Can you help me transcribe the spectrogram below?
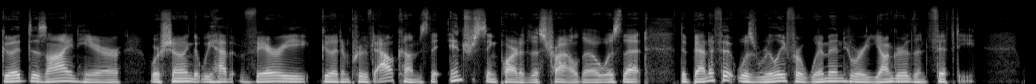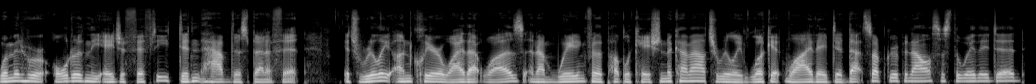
good design here, we're showing that we have very good improved outcomes. The interesting part of this trial, though, was that the benefit was really for women who are younger than 50. Women who are older than the age of 50 didn't have this benefit. It's really unclear why that was, and I'm waiting for the publication to come out to really look at why they did that subgroup analysis the way they did.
